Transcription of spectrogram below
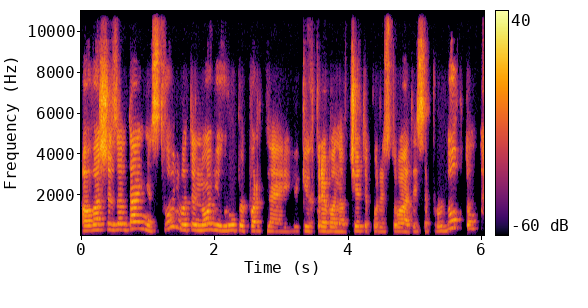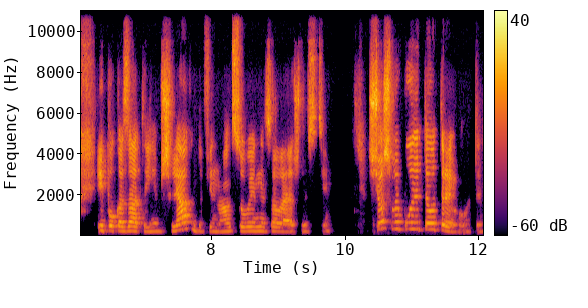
А ваше завдання створювати нові групи партнерів, яких треба навчити користуватися продуктом і показати їм шлях до фінансової незалежності. Що ж ви будете отримувати?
